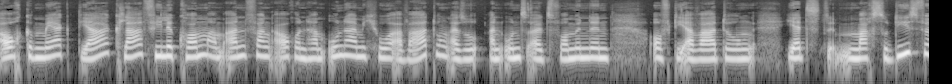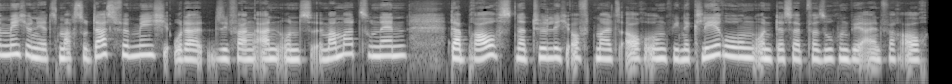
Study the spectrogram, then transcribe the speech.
auch gemerkt, ja, klar, viele kommen am Anfang auch und haben unheimlich hohe Erwartungen, also an uns als Vormündin oft die Erwartung, jetzt machst du dies für mich und jetzt machst du das für mich. Oder sie fangen an, uns Mama zu nennen. Da brauchst natürlich oftmals auch irgendwie eine Klärung und deshalb versuchen wir einfach auch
